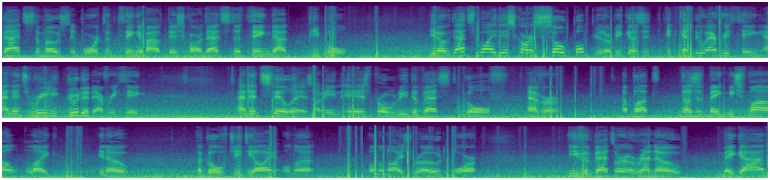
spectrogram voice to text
that's the most important thing about this car. That's the thing that people you know, that's why this car is so popular because it, it can do everything and it's really good at everything. And it still is. I mean, it is probably the best Golf ever. Uh, but does it make me smile like, you know, a Golf GTI on a on a nice road or even better a Renault Megane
